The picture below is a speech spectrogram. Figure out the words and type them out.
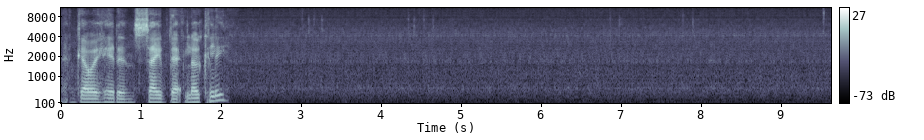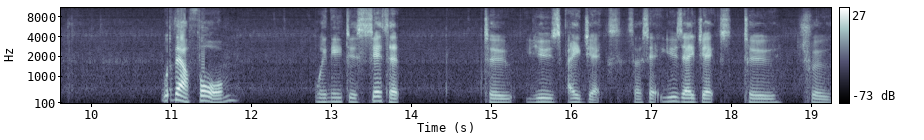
and go ahead and save that locally. With our form, we need to set it to use Ajax. So set use Ajax to true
